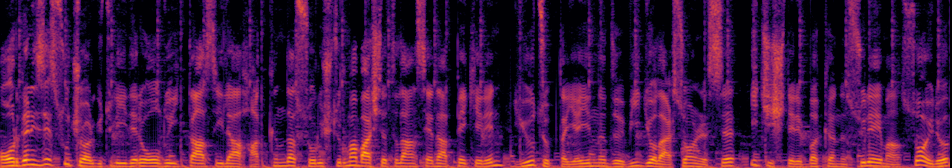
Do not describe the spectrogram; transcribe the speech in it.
Organize suç örgütü lideri olduğu iddiasıyla hakkında soruşturma başlatılan Sedat Peker'in YouTube'da yayınladığı videolar sonrası İçişleri Bakanı Süleyman Soylu,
